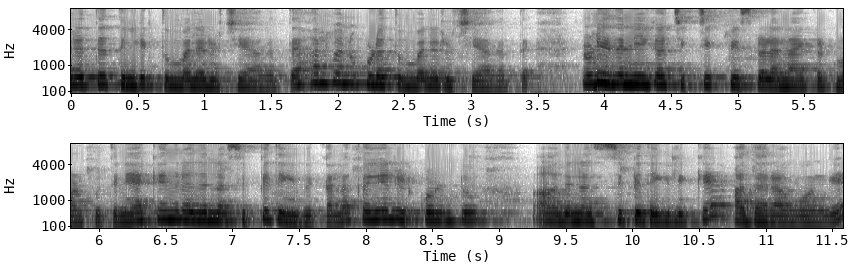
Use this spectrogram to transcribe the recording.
ಇರುತ್ತೆ, ತಿನ್ಲಿಕ್ಕೆ ತುಂಬಾ ರುಚಿ ಆಗುತ್ತೆ, ಹಲ್ವನೂ ಕೂಡ ತುಂಬಾ ರುಚಿಯಾಗುತ್ತೆ ನೋಡಿ ಇದನ್ನು ಈಗ ಚಿಕ್ಕ ಚಿಕ್ಕ ಪೀಸ್ಗಳನ್ನಾಗಿ ಕಟ್ ಮಾಡ್ಕೊತೀನಿ. ಯಾಕೆಂದರೆ ಅದನ್ನು ಸಿಪ್ಪೆ ತೆಗಿಬೇಕಲ್ಲ, ಕೈಯಲ್ಲಿ ಇಟ್ಕೊಂಡು ಅದನ್ನು ಸಿಪ್ಪೆ ತೆಗಿಲಿಕ್ಕೆ ಆಧಾರ ಆಗುವಂಗೆ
